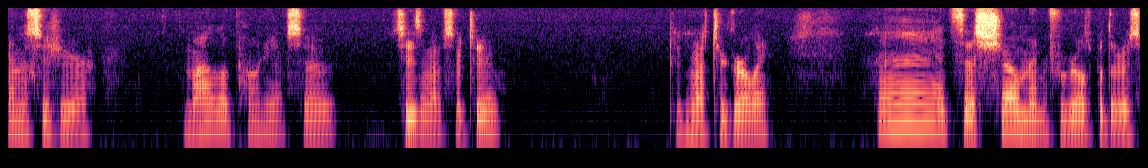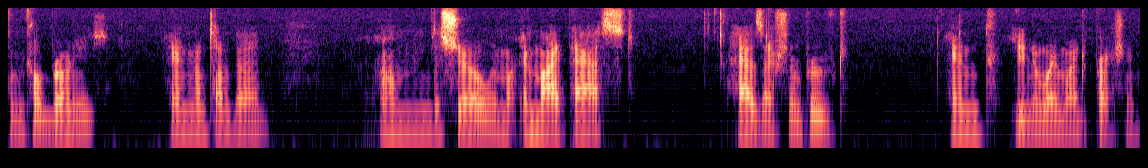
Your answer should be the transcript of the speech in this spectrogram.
And let's see here. My Little Pony episode, season episode 2. Isn't that too girly? Uh, it's a show meant for girls, but there is something called Bronies. And on top of that, um, the show in my, in my past has actually improved and eaten away my depression.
